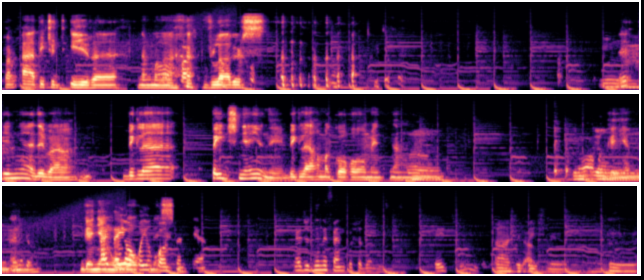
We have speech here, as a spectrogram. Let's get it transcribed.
parang attitude era ng mga Oh, parang- vloggers. Eh, yun nga, di ba? Bigla, page niya yun eh. Bigla ka magko-comment ng uh, yung, Oo, yung, ganyang, yung- ano, ganyang Kahit ayoko yung content niya. Medyo dinefend ko siya doon. Page. Ah, si page na yun. Mm.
